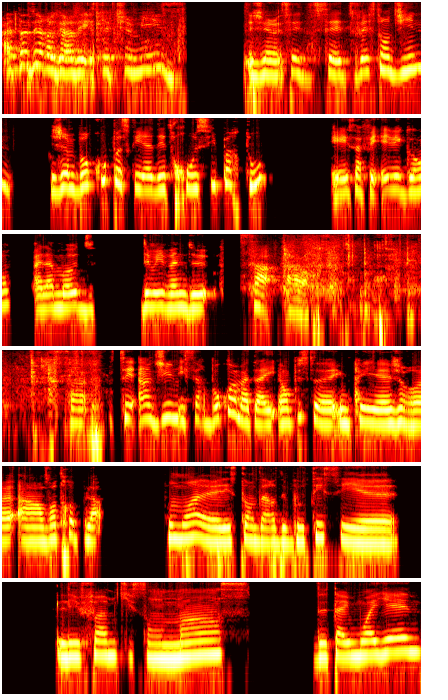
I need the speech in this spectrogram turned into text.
Attendez, regardez, cette chemise, cette, cette veste en jean, j'aime beaucoup parce qu'il y a des trous aussi partout. Et ça fait élégant, à la mode 2022. Ça, alors, ça, c'est un jean, il sert beaucoup à ma taille. Et en plus, euh, il me fait euh, genre euh, un ventre plat. Pour moi, les standards de beauté, c'est les femmes qui sont minces, de taille moyenne.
